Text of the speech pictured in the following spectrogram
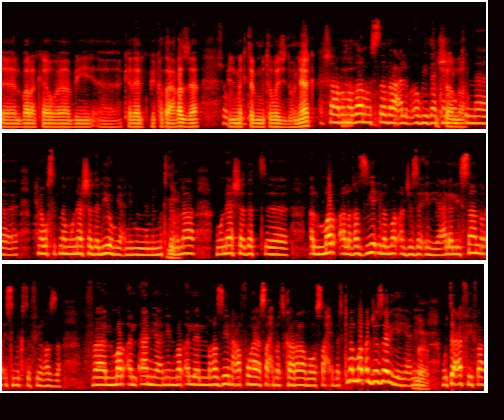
البركة وكذلك بقطاع غزة شكراً. بالمكتب المتواجد هناك شهر رمضان واستاذ على وبذا إن كان. ممكن إحنا وصلتنا مناشدة اليوم يعني من مكتبنا مناشدة آه، المرأة الغزية إلى المرأة الجزائرية على لسان رئيس المكتب في غزة فالمرأة الآن يعني المرأة الغزيه نعرفوها صاحبة كرامة وصاحبة كما المرأة الجزائرية يعني نعم. متعففة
